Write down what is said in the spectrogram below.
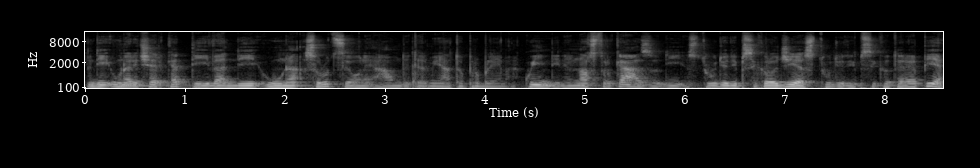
di una ricerca attiva di una soluzione a un determinato problema. Quindi nel nostro caso di studio di psicologia, studio di psicoterapia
